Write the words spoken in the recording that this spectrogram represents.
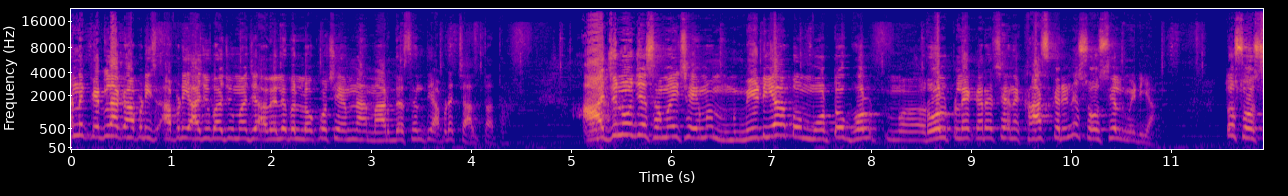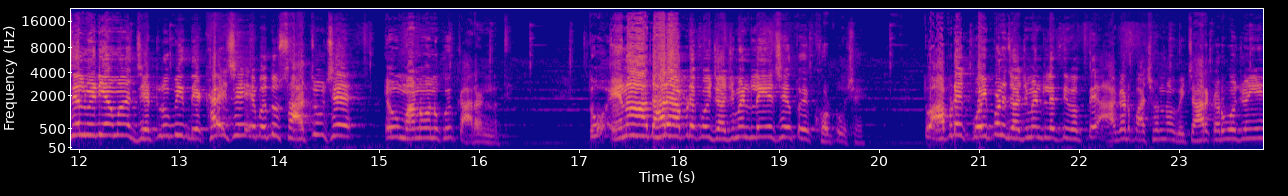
અને કેટલાક આપણી આપણી આજુબાજુમાં જે અવેલેબલ લોકો છે, એમના માર્ગદર્શનથી આપણે ચાલતા હતા. આજનો જે સમય છે, એમાં મીડિયા બહુ મોટો રોલ પ્લે કરે છે અને ખાસ કરીને સોશિયલ મીડિયા. તો સોશિયલ મીડિયામાં જેટલું બી દેખાય છે, એ બધું સાચું છે, એવું માનવાનું કોઈ કારણ નથી. તો એના આધારે આપણે કોઈ જજમેન્ટ લઈએ છીએ તો એ ખોટું છે. તો આપણે કોઈ પણ જજમેન્ટ લેતી વખતે આગળ પાછળનો વિચાર કરવો જોઈએ.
